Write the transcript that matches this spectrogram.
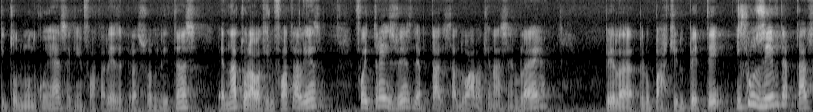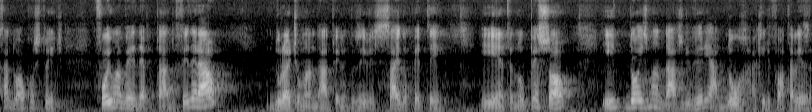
que todo mundo conhece aqui em Fortaleza pela sua militância, é natural aqui de Fortaleza, foi três vezes deputado estadual aqui na Assembleia, pela, pelo partido PT, inclusive deputado estadual constituinte. Foi uma vez deputado federal, durante o mandato ele inclusive sai do PT e entra no PSOL, e dois mandatos de vereador aqui de Fortaleza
